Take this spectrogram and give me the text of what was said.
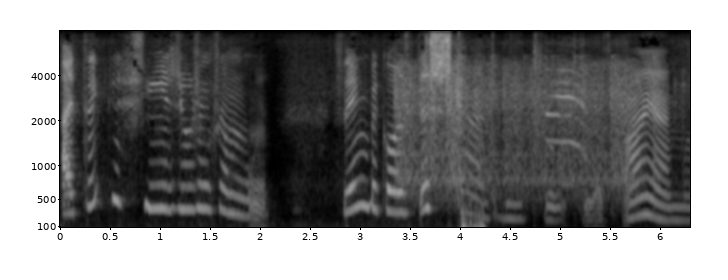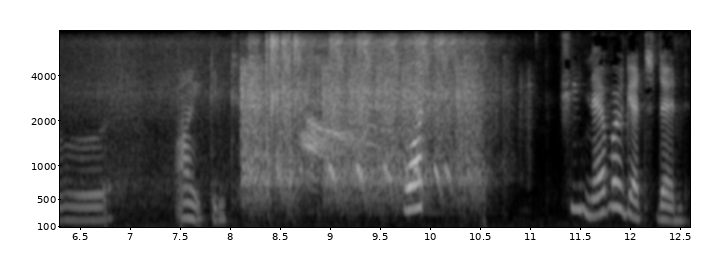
I think she's using some thing because this can't be true. Because I am. Uh, I can kill. She never gets dead.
